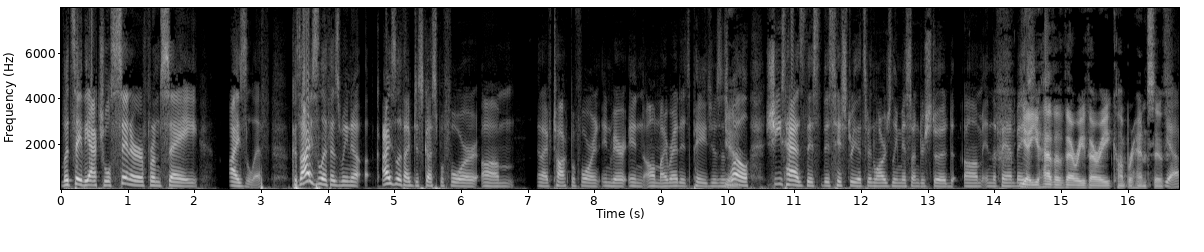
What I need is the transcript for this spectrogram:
Let's say the actual sinner from say Izalith, because Izalith, as we know, Izalith I've discussed before. Um, and I've talked before in in, ver- in on my Reddit pages as Yeah. well. She has this this history that's been largely misunderstood um, in the fan base. Yeah, you have a very, very comprehensive Yeah.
